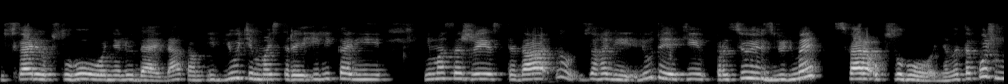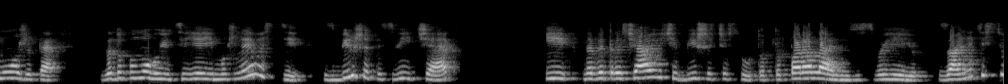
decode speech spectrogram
у сфері обслуговування людей. Да? Там і б'юті-майстри, і лікарі, і масажисти. Да? Ну, взагалі, люди, які працюють з людьми, сфера обслуговування. Ви також можете за допомогою цієї можливості збільшити свій чек і не витрачаючи більше часу, тобто паралельно зі своєю зайнятістю,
